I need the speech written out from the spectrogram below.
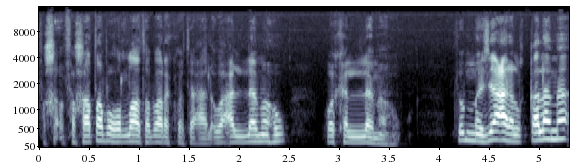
فخاطبه الله تبارك وتعالى وعلمه وكلمه. ثم جعل القلم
